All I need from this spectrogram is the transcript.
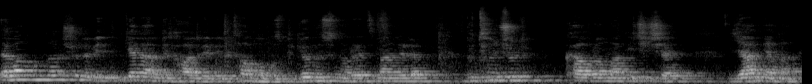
Devamında şöyle bir genel bir haliyle bir tablomuz bir görünsün öğretmenlerim. Bütüncül kavramlar iç içe, yan yana,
